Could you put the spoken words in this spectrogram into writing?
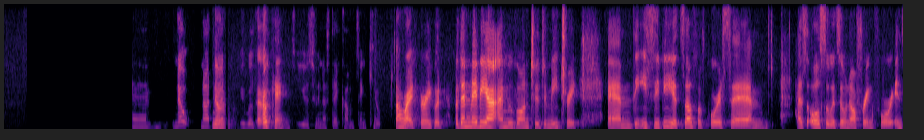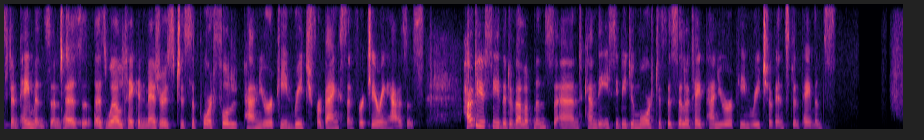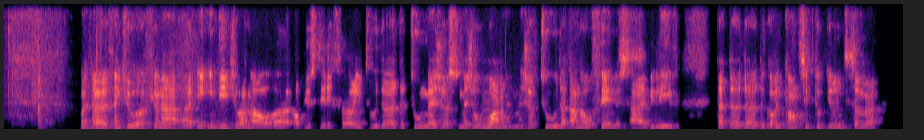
Um, no, not no. Yet. We will okay. to you as soon as they come. Thank you. All right, very good. But then maybe I, I move on to Dimitri. Um, the ECB itself, of course, um, has also its own offering for instant payments and has as well taken measures to support full pan-European reach for banks and for clearinghouses. How do you see the developments and can the ECB do more to facilitate pan-European reach of instant payments? Well, uh, thank you, uh, Fiona. Uh, indeed, you are now uh, obviously referring to the, the two measures, measure mm. one and measure two, that are now famous. I believe that the, the, the Governing Council took during summer.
